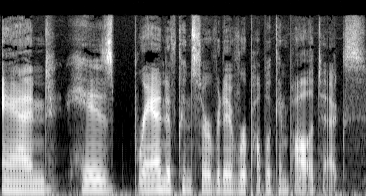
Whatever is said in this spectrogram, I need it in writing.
and his brand of conservative Republican politics?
